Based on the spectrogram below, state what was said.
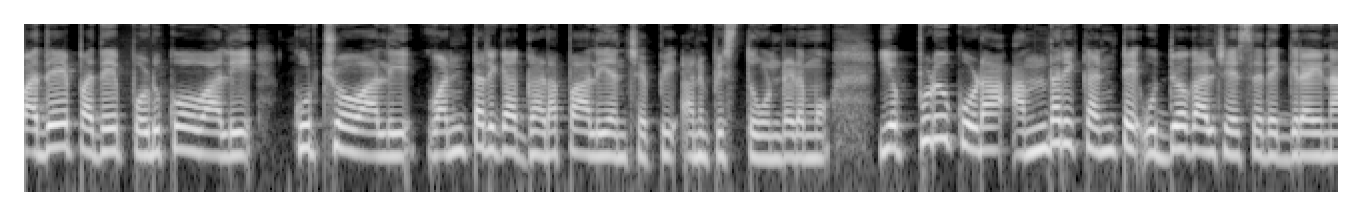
పదే పదే పడుకోవాలి కూర్చోవాలి ఒంటరిగా గడపాలి అని చెప్పి అనిపిస్తూ ఉండడము. ఎప్పుడూ కూడా అందరికంటే ఉద్యోగాలు చేసే దగ్గరైనా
